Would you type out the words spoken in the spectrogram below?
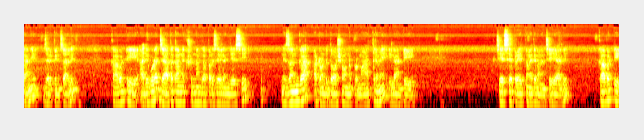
కానీ జరిపించాలి. కాబట్టి అది కూడా జాతకాన్ని క్షుణ్ణంగా పరిశీలన చేసి నిజంగా అటువంటి దోషం ఉన్నప్పుడు మాత్రమే ఇలాంటి చేసే ప్రయత్నం అయితే మనం చేయాలి. కాబట్టి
